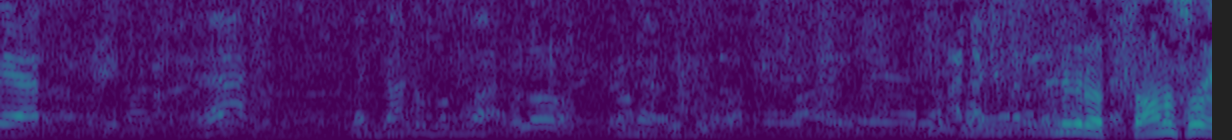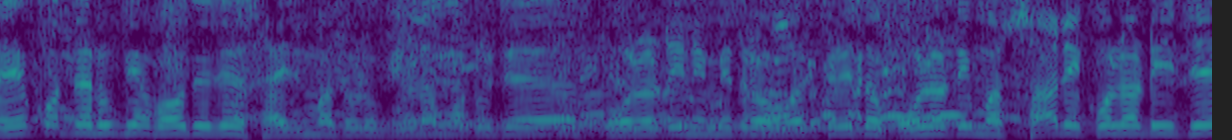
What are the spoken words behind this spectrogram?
છે મિત્રો, ત્રણસો એકોતેર રૂપિયા ભાવ થયો છે. સાઈઝમાં થોડુંક ઘીણા મોટું છે. ક્વોલિટીની મિત્રો વાત કરીએ તો ક્વોલિટીમાં સારી ક્વોલિટી છે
